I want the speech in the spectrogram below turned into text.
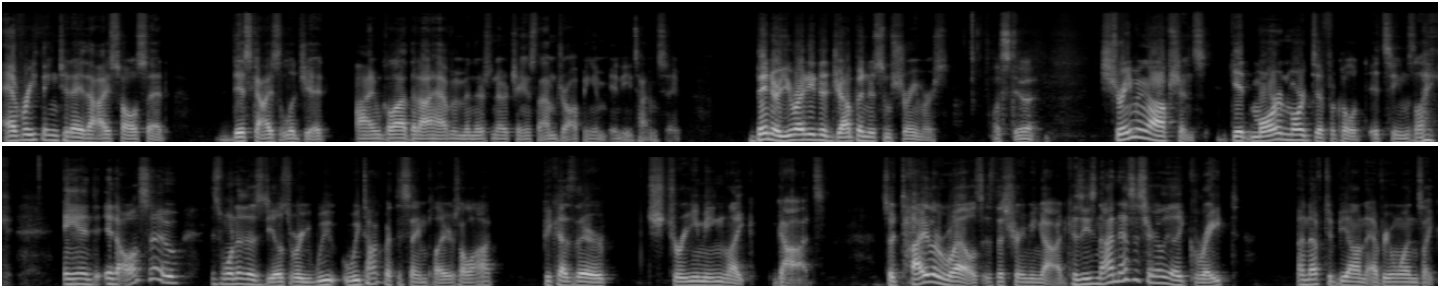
Everything today that I saw said, this guy's legit. I'm glad that I have him, and there's no chance that I'm dropping him anytime soon. Ben, are you ready to jump into some streamers? Let's do it streaming options get more and more difficult it seems like and it also is one of those deals where we we talk about the same players a lot because they're streaming like gods so tyler wells is the streaming god because he's not necessarily like great enough to be on everyone's like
